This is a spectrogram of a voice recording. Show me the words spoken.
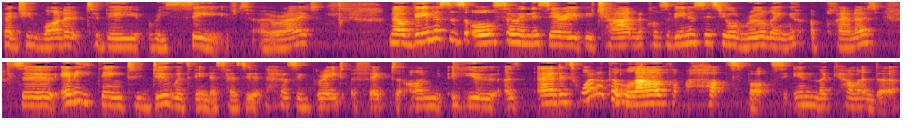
that you want it to be received, all right? Now, Venus is also in this area of your chart, and of course, Venus is your ruling planet. So, anything to do with Venus has a, has a great effect on you, and it's one of the love hotspots in the calendar.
